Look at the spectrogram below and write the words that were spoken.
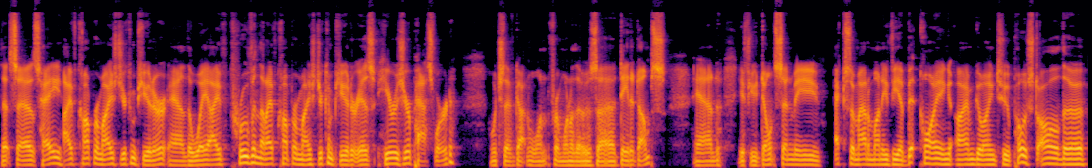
that says, Hey, I've compromised your computer. And the way I've proven that I've compromised your computer is here is your password, which they've gotten one from one of those uh, data dumps. And if you don't send me X amount of money via Bitcoin, I'm going to post all the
